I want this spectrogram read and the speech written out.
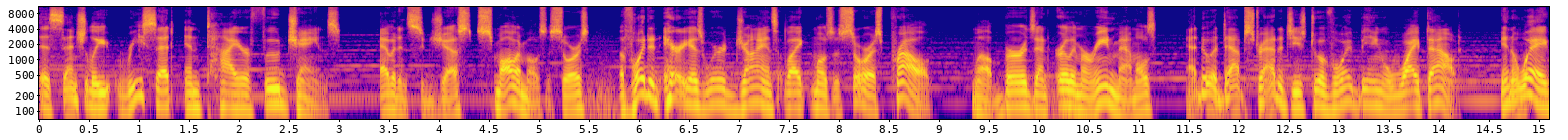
essentially reset entire food chains. Evidence suggests smaller mosasaurs avoided areas where giants like Mosasaurus prowled, while birds and early marine mammals had to adapt strategies to avoid being wiped out. In a way,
